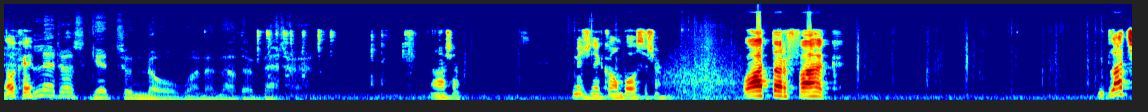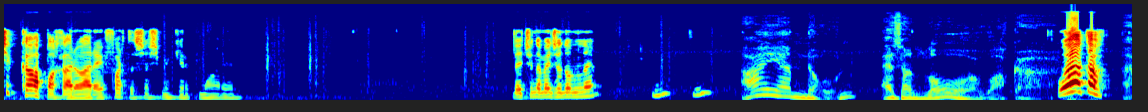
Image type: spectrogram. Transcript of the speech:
Ok, Let us get to know one another better. așa. Mergi ca un boss așa. What the fuck? Îmi place capa care o are, e foarte așa șmecher cum o are el. Deci unde mergem, domnule? I am known as a lore walker, What the... a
